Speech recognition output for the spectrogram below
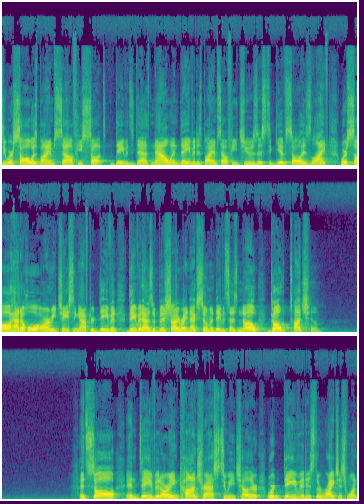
See, where Saul was by himself, he sought David's death. Now, when David is by himself, he chooses to give Saul his life. Where Saul had a whole army chasing after David, David has Abishai right next to him, and David says, No, don't touch him. And Saul and David are in contrast to each other, where David is the righteous one,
